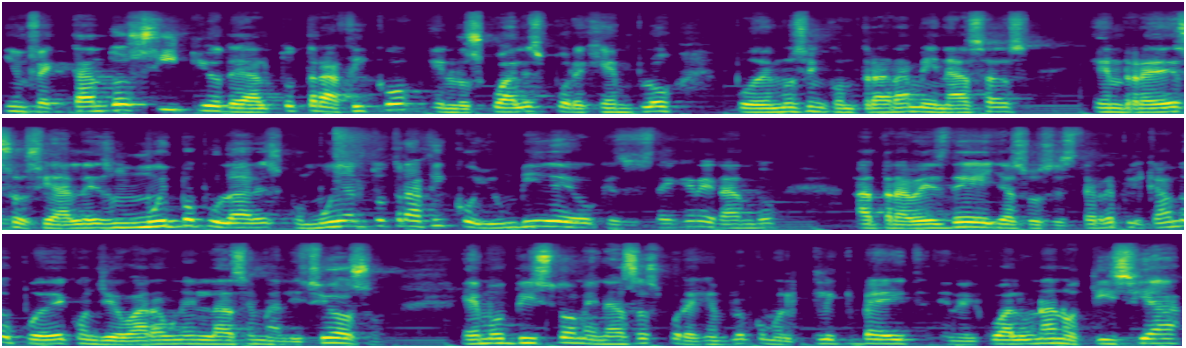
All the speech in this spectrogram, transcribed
infectando sitios de alto tráfico en los cuales, por ejemplo, podemos encontrar amenazas en redes sociales muy populares con muy alto tráfico y un video que se esté generando a través de ellas o se esté replicando puede conllevar a un enlace malicioso. Hemos visto amenazas, por ejemplo, como el clickbait, en el cual una noticia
